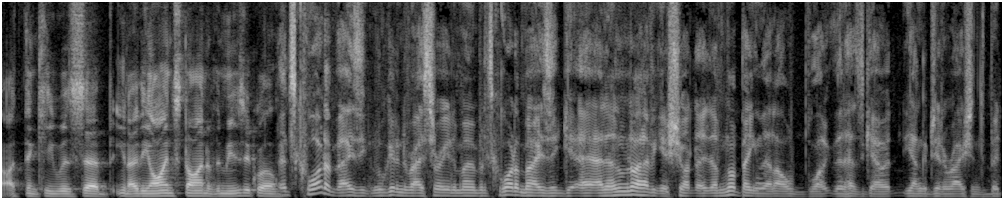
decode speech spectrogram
I think he was uh, you know the Einstein of the music world. It's quite amazing. We'll get into race three in a moment, but it's quite amazing. Uh, and I'm not having a shot. I'm not being that old bloke that has to go at younger generations, but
